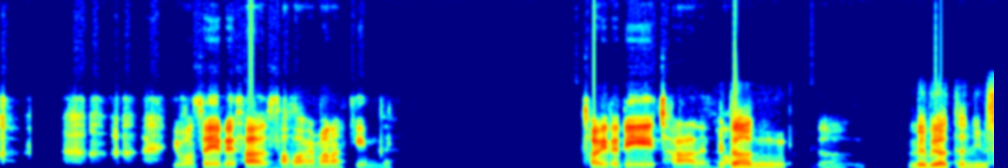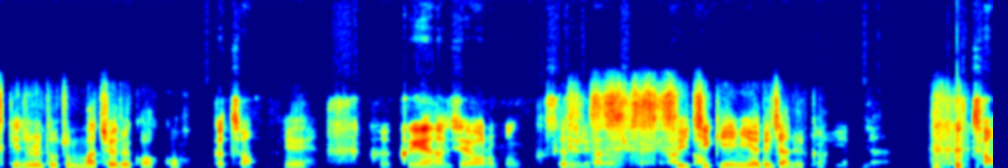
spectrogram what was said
이번 세일에 사, 사서 할 만한 게임들? 저희들이 잘 안 했던 일단 레베아타님 스케줄도 좀 맞춰야 될 것 같고. 그쵸? 예. 그, 그게 이제 여러분 스케줄이 스- 중요하죠 스위치 게임이어야 되지 않을까. 그쵸?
